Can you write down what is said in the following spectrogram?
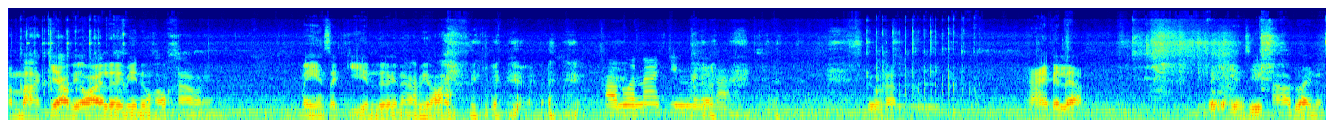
ลำบากแก้วพี่อ้อยเลยเมนูขาวๆเนี่ยไม่เห็นสกรีนเลยนะครับพี่อ้อย ขาวนวลน่ากินไปเลยค่ะ ดูครับ หายไปแล้วสกรีนสีขาวด้วยเนี่ย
